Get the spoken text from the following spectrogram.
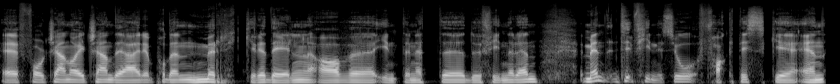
Eh, 4chan og 8chan, det er på den mørkere delen av eh, internett eh, du finner den. Men det finnes jo faktisk eh, en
